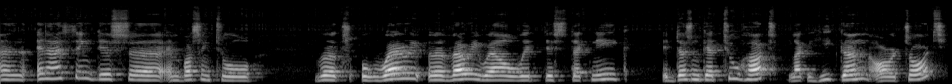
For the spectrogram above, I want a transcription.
and and I think this uh, embossing tool works very uh, very well with this technique. It doesn't get too hot like a heat gun or a torch.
